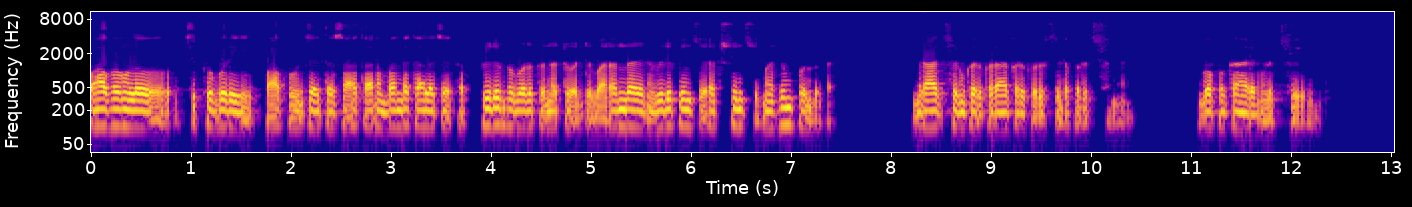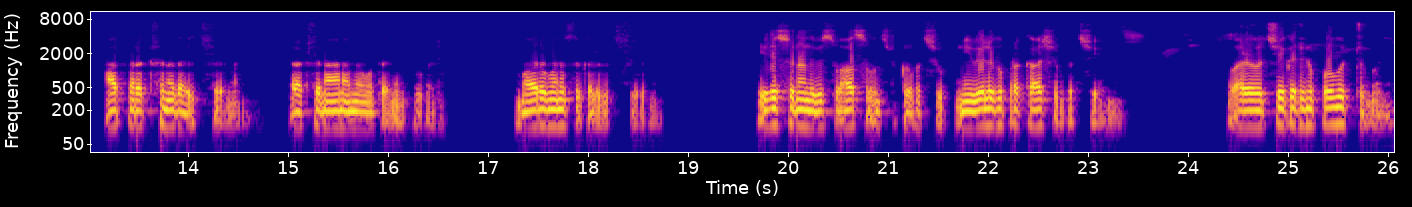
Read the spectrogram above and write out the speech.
పాపంలో చిక్కుబడి పాపం చేత సాతాన బంధకాల చేత పీడింపబడుతున్నటువంటి వారందరిని విడిపించి రక్షించి మహింపొందుగా రాజ్యం కొరకు రాకడ కొరకు సిద్ధపరచున్నాను గొప్ప కార్యములు చేయండి. ఆత్మరక్షణ దయచేయమని. రక్షణానందముతో ఆనందముతో నింపుమని మారు మనస్సు కలుగు చేయండి ఏసునందు విశ్వాసం ఉంచుకోవచ్చు నీ వెలుగు ప్రకాశింపచేయండి వారి చీకటిని పోగొట్టుమని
